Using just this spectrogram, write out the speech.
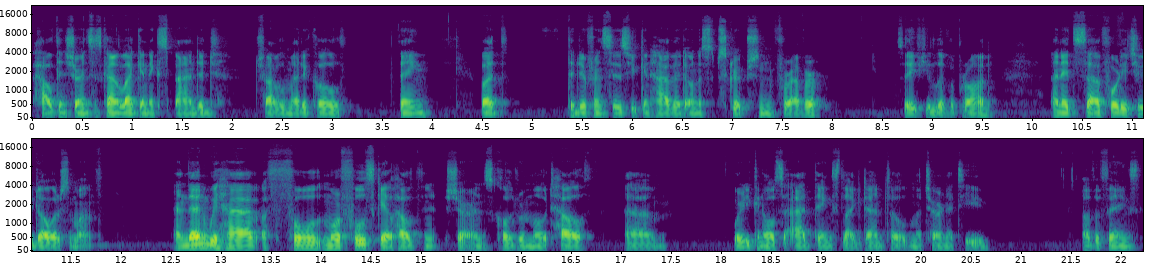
health insurance is kind of like an expanded travel medical thing, but the difference is you can have it on a subscription forever. So if you live abroad, and it's uh, forty-two dollars a month. And then we have a full, more full-scale health insurance called Remote Health, um, where you can also add things like dental, maternity, other things,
